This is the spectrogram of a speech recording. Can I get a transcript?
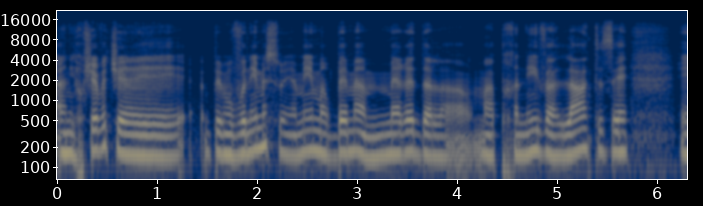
אני חושבת שבמובנים מסוימים, הרבה מהמרד על המהפכני והלהט הזה אה,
